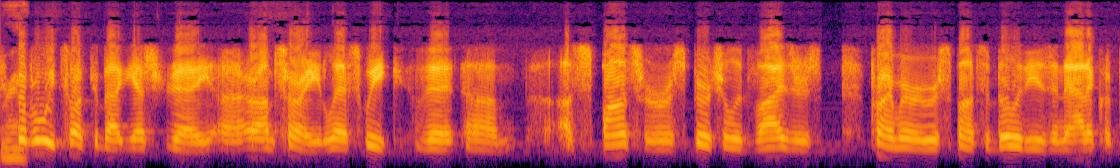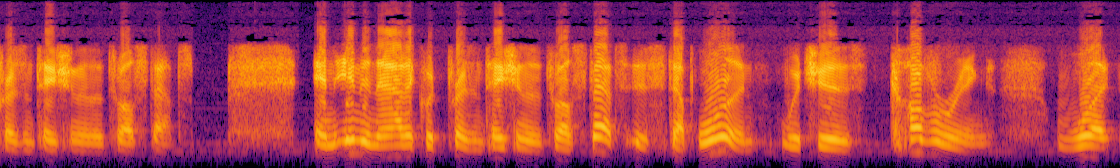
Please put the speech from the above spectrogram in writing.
Right. Remember we talked about yesterday, uh, or I'm sorry, last week, that um, a sponsor or a spiritual advisor's primary responsibility is an adequate presentation of the 12 steps. and An inadequate presentation of the 12 steps is step one, which is covering what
